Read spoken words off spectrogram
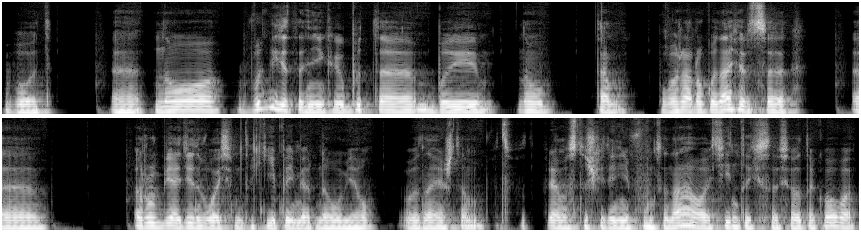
Вот. Э, но выглядят они как будто бы, ну, там, положа руку на сердце, э, Ruby 1.8 такие примерно умел. Вы знаешь, там вот, прямо с точки зрения функционала, синтаксиса, всего такого,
